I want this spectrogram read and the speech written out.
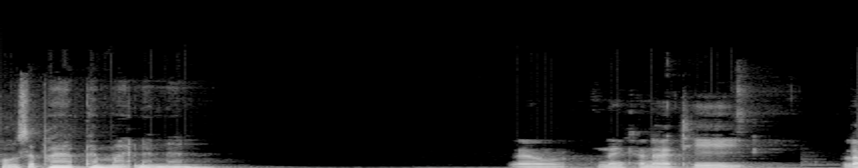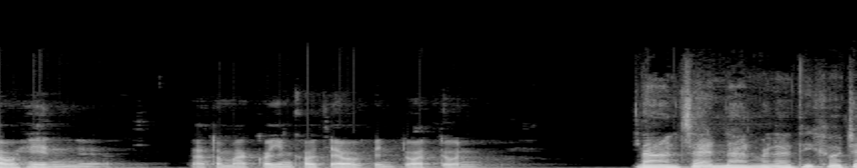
ของสภาพธรรมะนั้นแล้วในขณะที่ เราเห็นเนี่ยอาตมาก็ยังเข้าใจว่าเป็นตัวตน นานแสนนานมาแล้วที่เข้าใจ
